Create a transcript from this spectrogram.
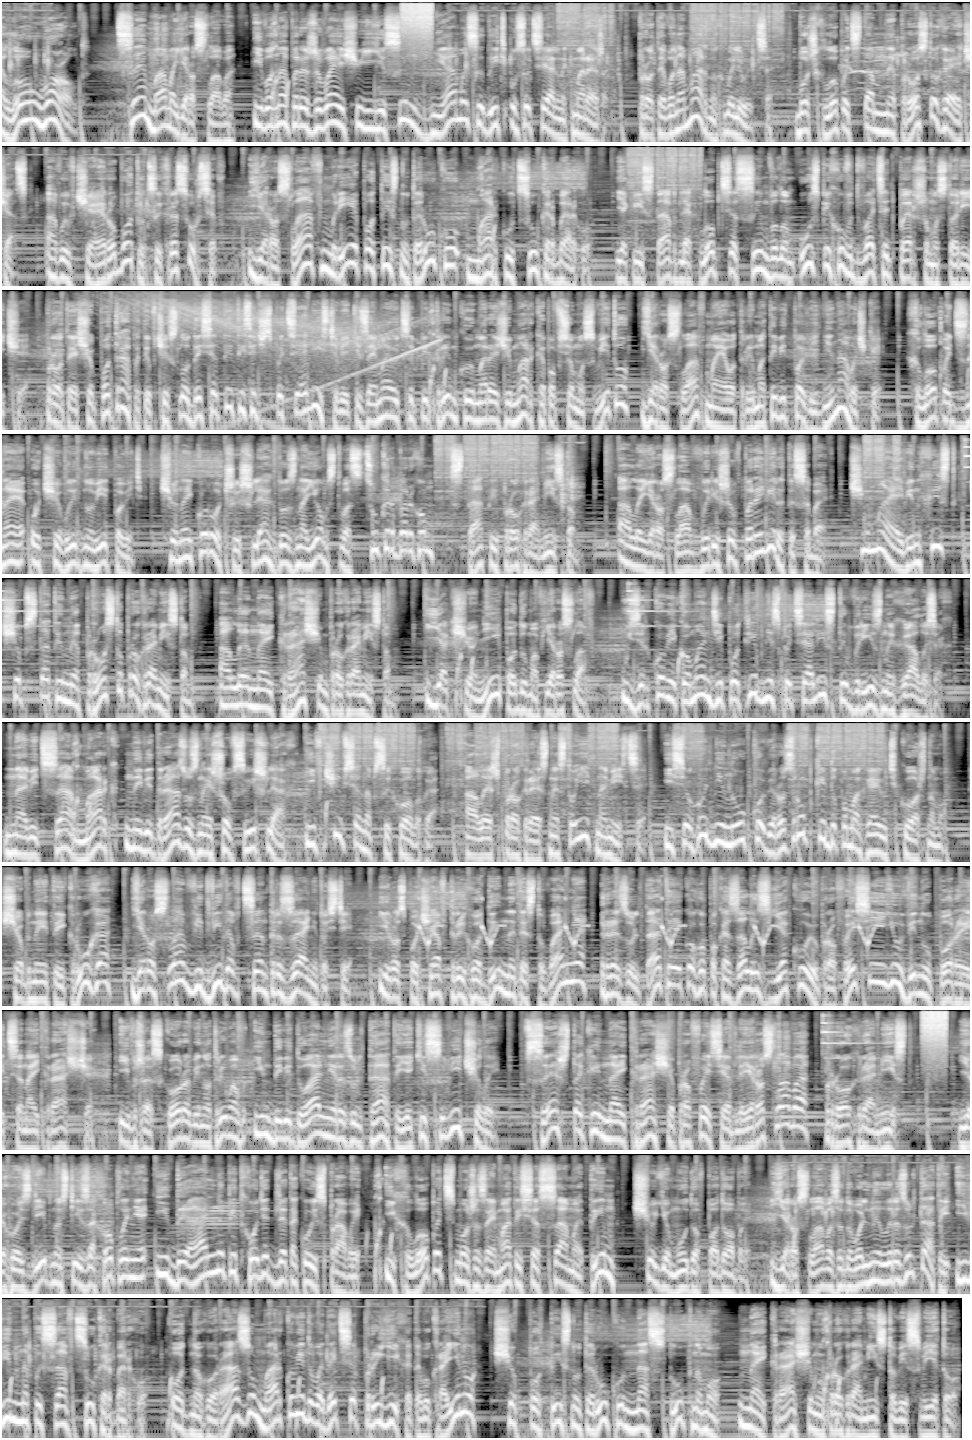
Hello World. Це мама Ярослава, і вона переживає, що її син днями сидить у соціальних мережах. Проте вона марно хвилюється, бо ж хлопець там не просто гає час, а вивчає роботу цих ресурсів. Ярослав мріє потиснути руку Марку Цукербергу, який став для хлопця символом успіху в 21 сторіччі. Проте, щоб потрапити в число 10 тисяч спеціалістів, які займаються підтримкою мережі Марка по всьому світу, Ярослав має отримати відповідні навички. Хлопець знає очевидну відповідь, що найкоротший шлях до знайомства з Цукербергом стати програмістом. Але Ярослав вирішив перевірити себе, чи має він хист, щоб стати не просто програмістом, але найкращим програмістом. Якщо ні, подумав Ярослав, у зірковій команді потрібні спеціалісти в різних галузях. Навіть сам Марк не відразу знайшов свій шлях і вчився на психолога. Але ж прогрес не стоїть на місці. І сьогодні наукові розробки допомагають кожному. Щоб не йти круга, Ярослав відвідав центр зайнятості і розпочав тригодинне тестування, результати якого показали, з якою професією він упорається найкраще. І вже скоро він отримав індивідуальні результати, які свідчили, все ж таки найкраща професія для Ярослава програміст. Його здібності і захоплення ідеально підходять для такої справи, і хлопець може займатися саме тим, що йому до вподоби. Ярослава задовольнили результати, і він написав Цукербергу: одного разу Маркові доведеться приїхати в Україну, щоб потиснути руку наступному найкращому програмістові світу.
